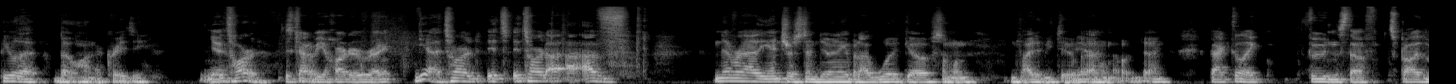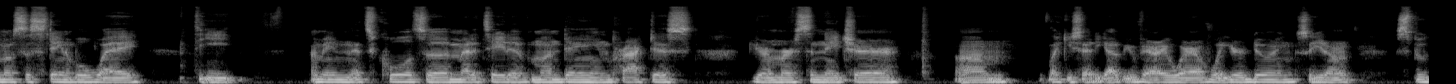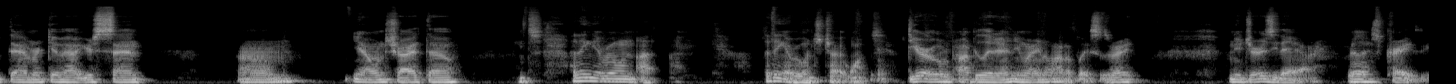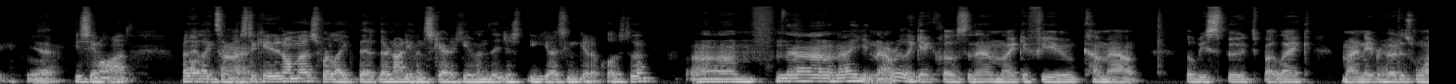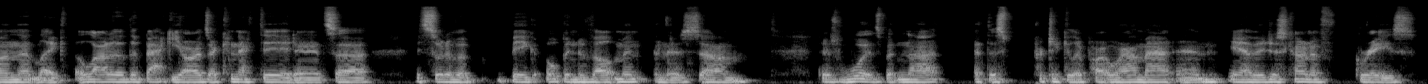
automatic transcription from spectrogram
people that bow hunt are crazy Yeah. it's hard it's got to be harder, right? Yeah, it's hard. It's it's hard. I, I've never had the interest in doing it, but I would go if someone invited me to. But Yeah. I don't know what I'm doing. Back to like food and stuff. It's probably the most sustainable way to eat. I mean, it's cool. It's a meditative, mundane practice. You're immersed in nature. Um, like you said, you got to be very aware of what you're doing so you don't spook them or give out your scent. Um, yeah, I want to try it though. It's. I think everyone. I, I think everyone should try it once. Deer are overpopulated anyway in a lot of places, right? New Jersey, they are. Really, It's crazy. Yeah. you see them a lot. Are they All the like time. domesticated almost? Where like they're, they're not even scared of humans. They just you guys can get up close to them. Um, no, not not really get close to them. Like if you come out, they'll be spooked. But like my neighborhood is one that like a lot of the backyards are connected, and it's uh it's sort of a big open development, and there's um there's woods, but not at this particular part where I'm at, and yeah, they just kind of graze.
